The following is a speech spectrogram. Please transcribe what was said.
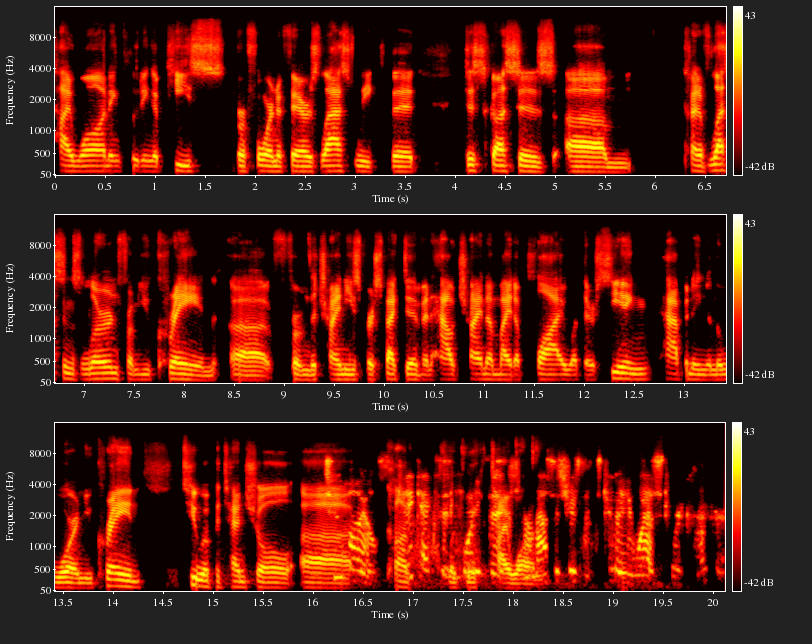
Taiwan, including a piece for Foreign Affairs last week that discusses um, kind of lessons learned from Ukraine uh, from the Chinese perspective and how China might apply what they're seeing happening in the war in Ukraine to a potential uh, Two miles. Take exit 46 Taiwan. Massachusetts to the west toward Concord.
